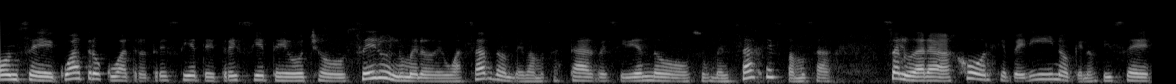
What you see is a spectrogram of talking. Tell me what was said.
11 4437 3780 el número de WhatsApp donde vamos a estar recibiendo sus mensajes. Vamos a saludar a Jorge Perino que nos dice,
